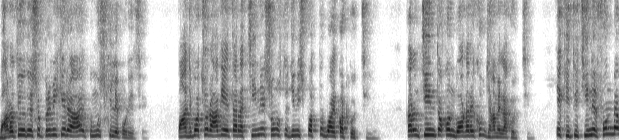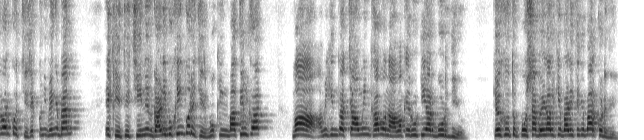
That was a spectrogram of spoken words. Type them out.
ভারতীয় দেশপ্রেমিকেরা একটু মুশকিলে পড়েছে। পাঁচ বছর আগে তারা চীনের সমস্ত জিনিসপত্র বয়কট করছিল। কারণ চীন তখন বর্ডারে খুব ঝামেলা করছিল। এ কি, তুই চীনের ফোন ব্যবহার করছিস? এক্ষুনি ভেঙে ফেল। এ কি, তুই চীনের গাড়ি বুকিং করেছিস? বুকিং বাতিল কর। মা, আমি কিন্তু আর চাউমিন খাব না, আমাকে রুটি আর গুড় দিও। কেউ কেউ তো পোষা বেড়ালকে বাড়ি থেকে বার করে দিল।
